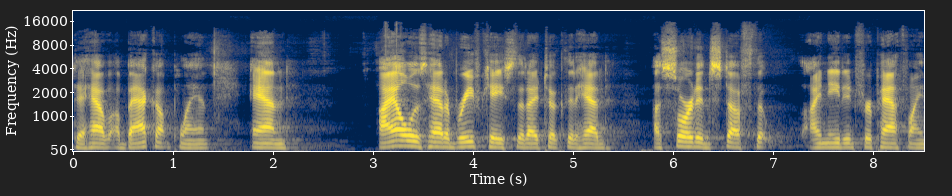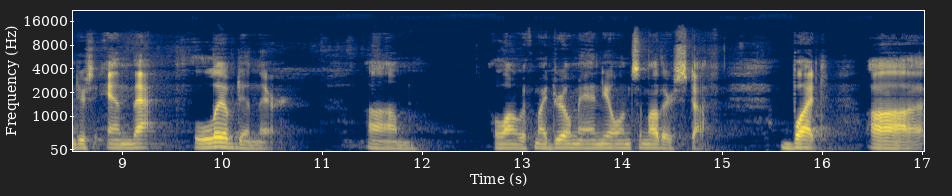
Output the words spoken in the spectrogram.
to have a backup plan, and I always had a briefcase that I took that had assorted stuff that I needed for Pathfinders, and that lived in there, um, along with my drill manual and some other stuff. But uh,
